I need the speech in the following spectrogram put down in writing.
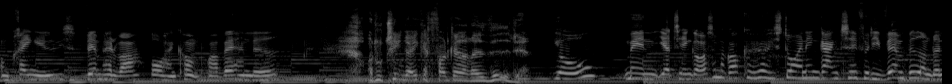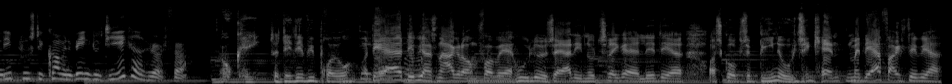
omkring Elvis. Hvem han var, hvor han kom fra, hvad han lavede. Og du tænker ikke, at folk allerede ved det? Jo, men jeg tænker også, at man godt kan høre historien en gang til, fordi hvem ved, om der lige pludselig kom en vinkel, de ikke havde hørt før. Okay, så det er det, vi prøver. Det og det er det, vi har snakket om, for at være hudløs ærlig. Nu trækker jeg lidt der og skubber Sabine ud til kanten, men det er faktisk det, vi har,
